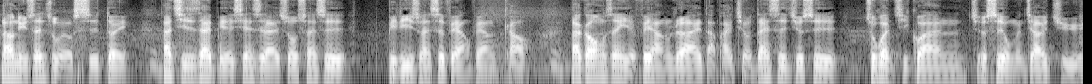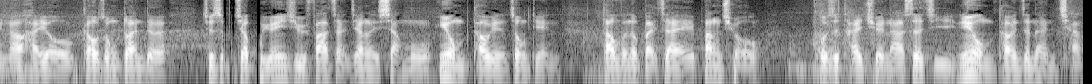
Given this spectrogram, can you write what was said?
然后女生组有十队，那其实，在别的县市来说，算是比例算是非常非常高。那高中生也非常热爱打排球，但是就是主管机关，就是我们教育局，然后还有高中端的，就是比较不愿意去发展这样的项目，因为我们桃园的重点大部分都摆在棒球或者是跆拳啊、射击，因为我们桃园真的很强，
